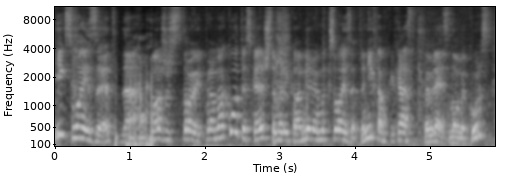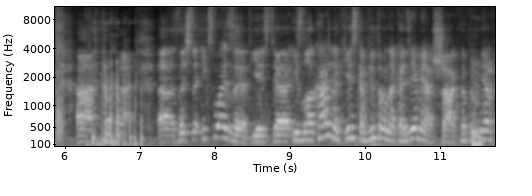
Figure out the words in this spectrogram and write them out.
XYZ, да, можешь строить промокод и сказать, что мы рекламируем XYZ. У них там как раз появляется новый курс. А, а, значит, XYZ есть. Э, из локальных есть компьютерная академия Шаг, например.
